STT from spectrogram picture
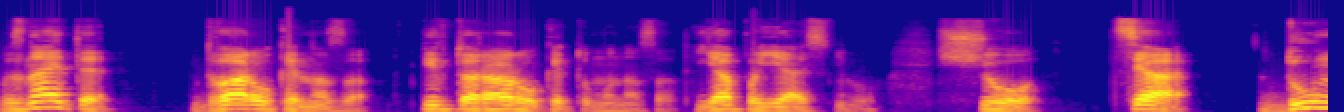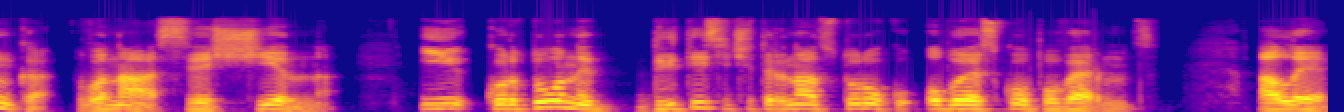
Ви знаєте, два роки назад, півтора роки тому назад, я пояснював, що ця думка, вона священна. І кордони 2013 року обов'язково повернуться. Але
